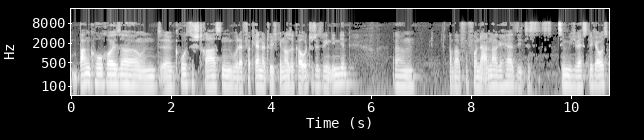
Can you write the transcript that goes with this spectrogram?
Bankhochhäuser und äh, große Straßen, wo der Verkehr natürlich genauso chaotisch ist wie in Indien. Ähm, aber von der Anlage her sieht es ziemlich westlich aus.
